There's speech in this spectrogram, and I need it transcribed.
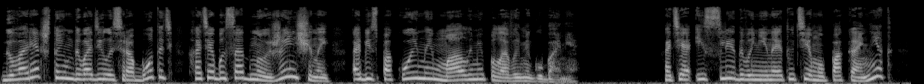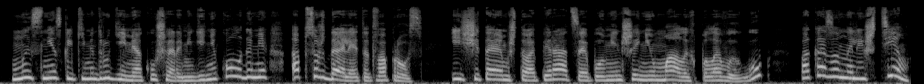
говорят, что им доводилось работать хотя бы с одной женщиной, обеспокоенной малыми половыми губами. Хотя исследований на эту тему пока нет, мы с несколькими другими акушерами-гинекологами обсуждали этот вопрос и считаем, что операция по уменьшению малых половых губ показана лишь тем,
